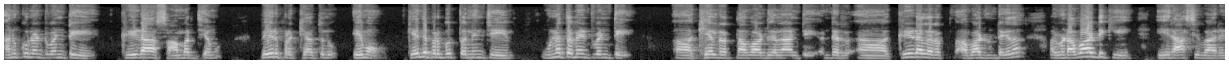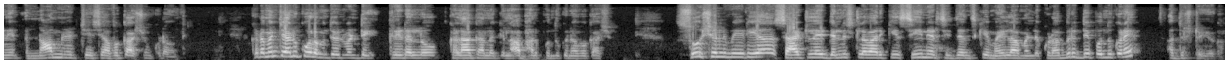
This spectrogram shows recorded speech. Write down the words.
అనుకున్నటువంటి క్రీడా సామర్థ్యం పేరు ప్రఖ్యాతులు ఏమో కేంద్ర ప్రభుత్వం నుంచి ఉన్నతమైనటువంటి ఖేల్ రత్న అవార్డు అలాంటి అంటే క్రీడల రత్న అవార్డు ఉంటాయి కదా అటువంటి అవార్డుకి ఈ రాశి వారిని నామినేట్ చేసే అవకాశం కూడా ఉంది. ఇక్కడ మంచి అనుకూలమైనటువంటి క్రీడల్లో కళాకారులకి లాభాలు పొందుకునే అవకాశం. సోషల్ మీడియా శాటిలైట్ జర్నలిస్టుల వారికి సీనియర్ సిటిజన్స్కి మహిళా మండలి కూడా అభివృద్ధి పొందుకునే అదృష్టయోగం.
